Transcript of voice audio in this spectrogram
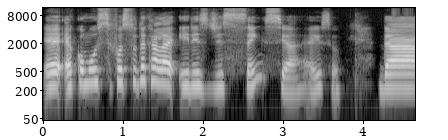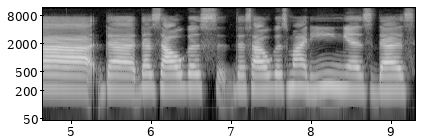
É, é como se fosse toda aquela iridescência, é isso? Da, da, das algas, das algas marinhas, das,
